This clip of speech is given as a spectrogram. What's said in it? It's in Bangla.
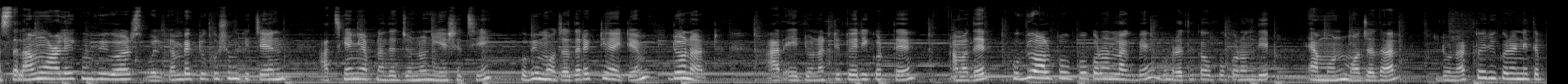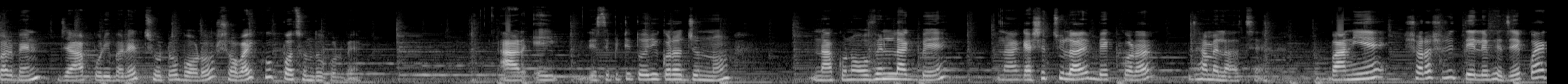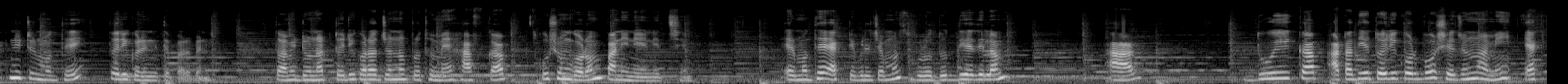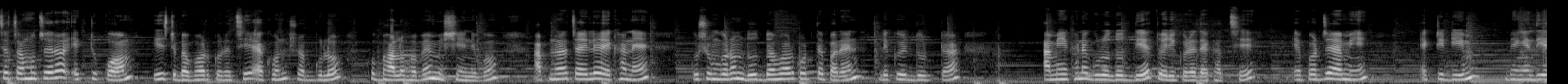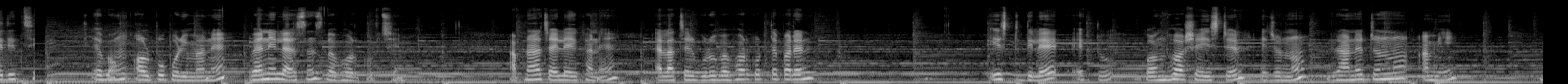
আসসালামু আলাইকুম viewers, welcome back to Kusum kitchen. আজকে আমি আপনাদের জন্য নিয়ে এসেছি খুবই মজাদার একটি আইটেম, ডোনাট। আর এই ডোনাটটি তৈরি করতে আমাদের খুবই অল্প উপকরণ লাগবে, ঘরে থাকা উপকরণ দিয়ে। এমন মজাদার ডোনাট তৈরি করে নিতে পারবেন, যা পরিবারের ছোট, বড় সবাই খুব পছন্দ করবে। আর এই রেসিপিটি তৈরি করার জন্য না কোনো ওভেন লাগবে, না গ্যাসের চুলায় বেক করার ঝামেলা আছে। বানিয়ে সরাসরি তেলে ভেজে কয়েক মিনিটের মধ্যেই তৈরি করে নিতে পারবেন। তো আমি ডোনাট তৈরি করার জন্য প্রথমে হাফ কাপ কুসুম গরম পানি নিয়ে নিচ্ছি। এর মধ্যে এক টেবিল চামচ গুঁড়ো দুধ দিয়ে দিলাম। আর দুই কাপ আটা দিয়ে তৈরি করব, সেজন্য আমি এক চা চামচেরও একটু কম ইস্ট ব্যবহার করেছি। এখন সবগুলো খুব ভালোভাবে মিশিয়ে নেব। আপনারা চাইলে এখানে কুসুম গরম দুধ ব্যবহার করতে পারেন, লিকুইড দুধটা। আমি এখানে গুঁড়ো দুধ দিয়ে তৈরি করে দেখাচ্ছি। এ পর্যায়ে আমি একটি ডিম ভেঙে দিয়ে দিচ্ছি এবং অল্প পরিমাণে ভ্যানিলা এসেন্স ব্যবহার করছি। আপনারা চাইলে এখানে এলাচের গুঁড়ো ব্যবহার করতে পারেন। ইস্ট দিলে একটু গন্ধ আসে ইস্টের, এজন্য গ্রানের জন্য আমি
